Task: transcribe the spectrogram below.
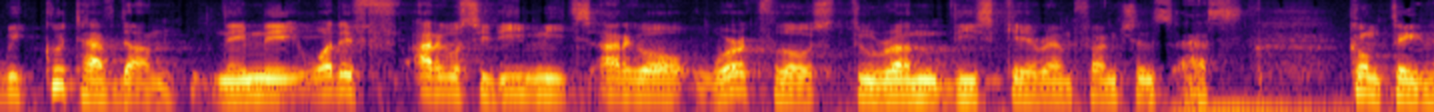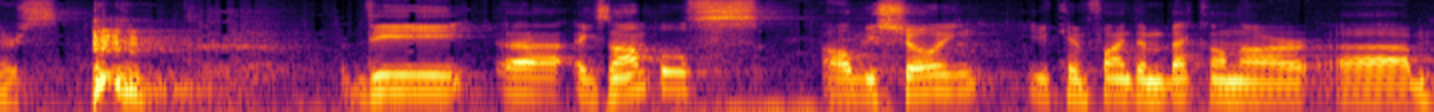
we could have done, namely, what if Argo CD meets Argo workflows to run these KRM functions as containers? the uh, examples I'll be showing, you can find them back on our um,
